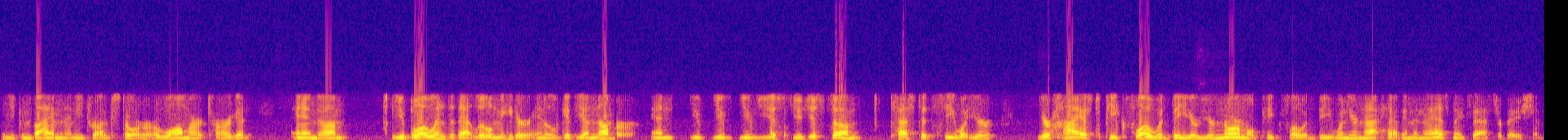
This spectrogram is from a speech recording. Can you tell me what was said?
and you can buy them in any drugstore or Walmart, Target, and um, you blow into that little meter, and it'll give you a number, and you you you just you just um, test it, see what your your highest peak flow would be, or your normal peak flow would be when you're not having an asthma exacerbation.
